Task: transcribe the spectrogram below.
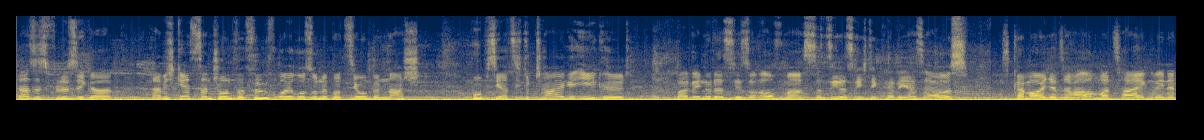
das ist flüssiger. Da habe ich gestern schon für 5 Euro so eine Portion genascht. Pupsi hat sich total geekelt, weil wenn du das hier so aufmachst, dann sieht das richtig pervers aus. Das können wir euch jetzt aber auch mal zeigen. Wenn ihr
